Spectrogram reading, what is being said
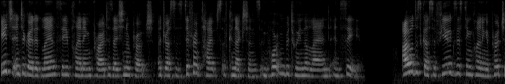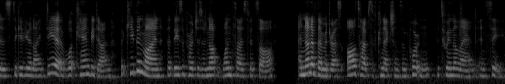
Each integrated land-sea planning prioritization approach addresses different types of connections important between the land and sea. I will discuss a few existing planning approaches to give you an idea of what can be done, but keep in mind that these approaches are not one-size-fits-all, and none of them address all types of connections important between the land and sea.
